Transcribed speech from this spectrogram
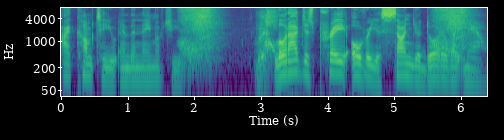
I come to you in the name of Jesus. Lord, I just pray over your son, your daughter right now.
